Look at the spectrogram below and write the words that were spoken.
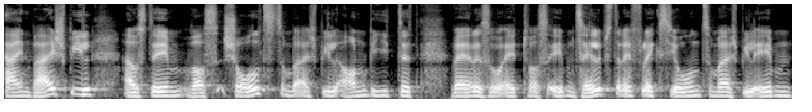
Ein Beispiel aus dem, was Scholz zum Beispiel anbietet, wäre so etwas eben Selbstreflexion, zum Beispiel eben,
